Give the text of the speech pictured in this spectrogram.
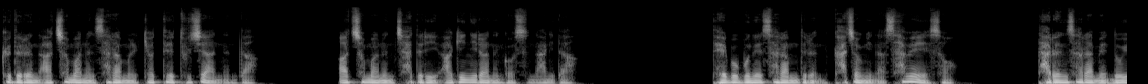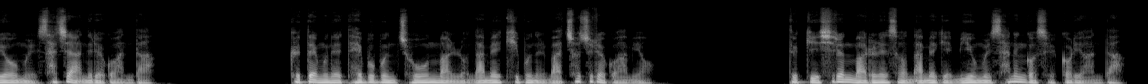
그들은 아첨하는 사람을 곁에 두지 않는다. 아첨하는 자들이 악인이라는 것은 아니다. 대부분의 사람들은 가정이나 사회에서 다른 사람의 노여움을 사지 않으려고 한다. 그 때문에 대부분 좋은 말로 남의 기분을 맞춰주려고 하며 듣기 싫은 말을 해서 남에게 미움을 사는 것을 꺼려 한다.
